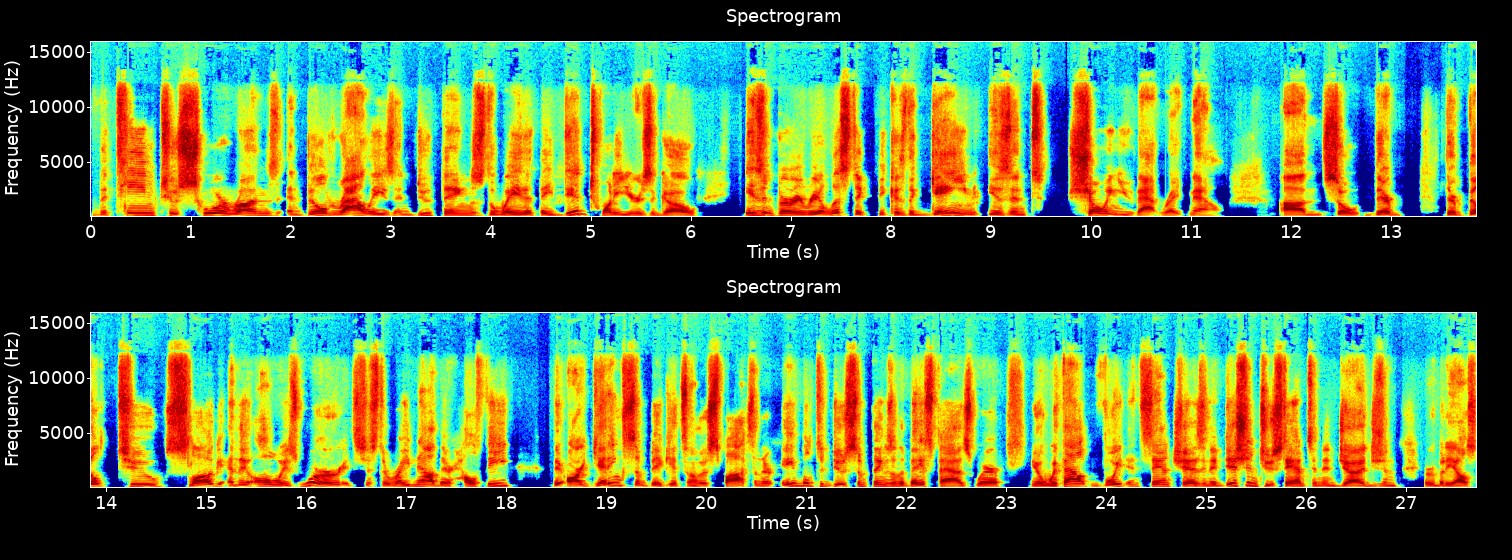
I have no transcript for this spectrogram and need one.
the team to score runs and build rallies and do things the way that they did 20 years ago isn't very realistic because the game isn't showing you that right now. Um, so they're they're built to slug, and they always were. It's just that right now they're healthy. They are getting some big hits in other spots, and they're able to do some things on the base paths where, you know, without Voit and Sanchez, in addition to Stanton and Judge and everybody else,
